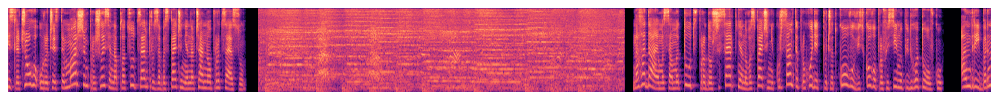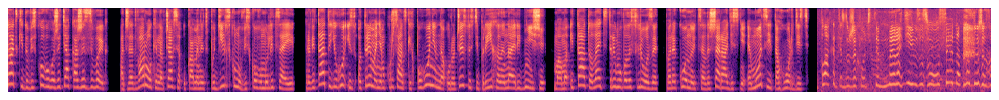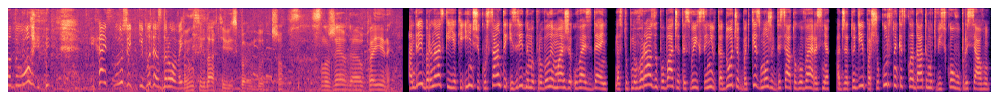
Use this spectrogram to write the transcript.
Після чого урочистим маршем пройшлися на плацу Центру забезпечення навчального процесу. Нагадаємо, саме тут, впродовж серпня, новоспечені курсанти проходять початкову військово-професійну підготовку. Андрій Бернацький до військового життя каже, звик, адже два роки навчався у Кам'янець-Подільському військовому ліцеї. Привітати його із отриманням курсантських погонів на урочистості приїхали найрідніші. Мама і тато ледь стримували сльози. Переконують, це лише радісні емоції та гордість. Плакати дуже хочеться. Ми радіємо за свого сина. Ми дуже задоволені. Хай служить і буде здоровий. Він завжди хотів військовим бути, щоб служив для України. Андрій Бернацький, як і інші курсанти, із рідними провели майже увесь день. Наступного разу побачити своїх синів та дочок батьки зможуть 10 вересня, адже тоді першокурсники складатимуть військову присягу.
